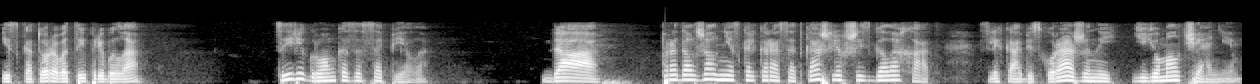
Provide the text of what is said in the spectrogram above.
из которого ты прибыла». Цири громко засопела. «Да», — продолжал несколько раз откашлявшись Галахат, слегка обескураженный ее молчанием.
